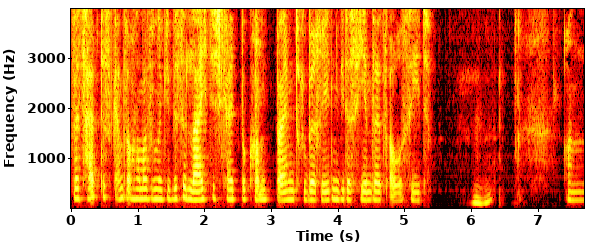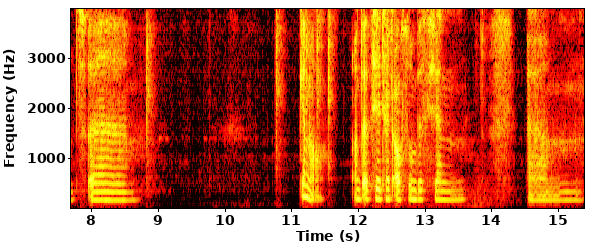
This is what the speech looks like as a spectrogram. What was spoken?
weshalb das Ganze auch nochmal so eine gewisse Leichtigkeit bekommt beim drüber reden, wie das Jenseits aussieht. Mhm. Und äh, genau. Und erzählt halt auch so ein bisschen, ähm,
